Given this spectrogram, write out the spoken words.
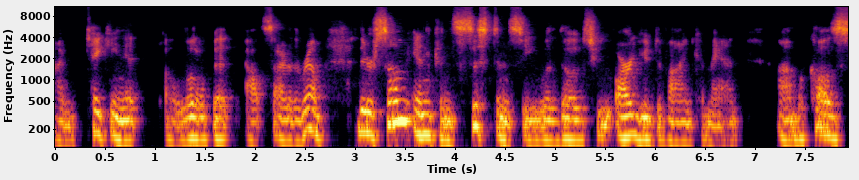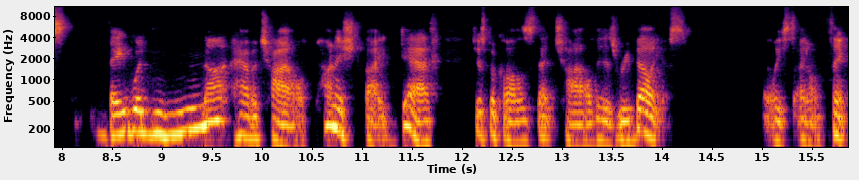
I'm taking it a little bit outside of the realm. There's some inconsistency with those who argue divine command um, because they would not have a child punished by death just because that child is rebellious. At least I don't think.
